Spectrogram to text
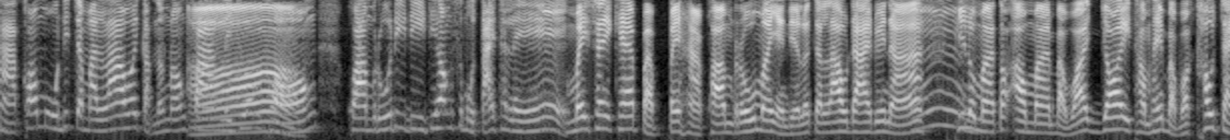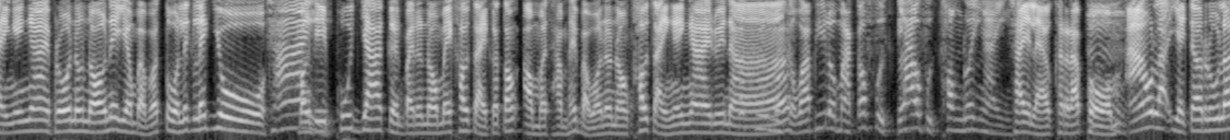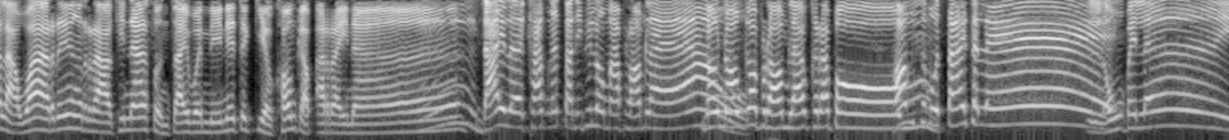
หาข้อมูลที่จะมาเล่าให้กับน้องๆฟังอ๋อในช่วงของความรู้ดีๆ ที่ห้องสมุดใต้ทะเล ไม่ใช่แค่แบบไปหาความรู้มาอย่างเดียวแล้วจะเล่าได้ด้วยนะอืมพี่โลมาต้องเอามาแบบว่าย่อยทำให้แบบว่าเข้าใจง่ายๆ เพราะว่าน้องๆเนี่ยยังแบบว่าตัวเล็กๆอยู่ใช่บางทีพูดยากเกินไปน้องๆไม่เข้าใจก็ต้องเอามาทำให้แบบว่าน้องๆเข้าใจง่าย ๆด้วยนะก็คือเหมือนกับว่าพี่โลมาก็ฝึกเล่าฝึกท่องด้วยไง ใช่แล้วครับผมอืมเอาละอยากจะรู้แล้วล่ะว่าเรื่องราวที่น่าสนใจวันนี้เนี่ยจะเกี่ยวข้องกับอะไรนะอืมได้เลยครับงั้นตอนนี้พี่โลมาพร้อมแล้ว น้องๆก็พร้อมแล้วครับผมห้องสมุดใต้ทะเล ลงไปเลย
